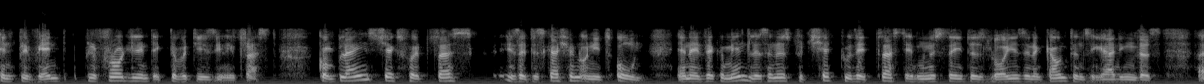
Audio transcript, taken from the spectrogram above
and prevent fraudulent activities in a trust. Compliance checks for a trust is a discussion on its own, and I recommend listeners to chat to their trust administrators, lawyers, and accountants regarding this, uh,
